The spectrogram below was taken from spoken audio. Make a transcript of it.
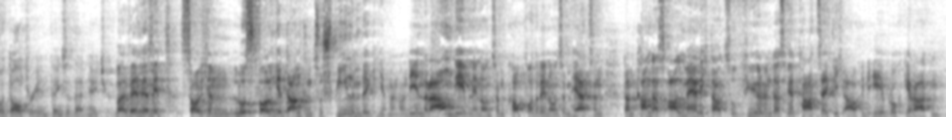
adultery and things of that nature. Weil wenn wir mit solchen lustvollen Gedanken zu spielen beginnen und ihnen Raum geben in unserem Kopf oder in unserem Herzen, dann kann das allmählich dazu führen, dass wir tatsächlich auch in Ehebruch geraten.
